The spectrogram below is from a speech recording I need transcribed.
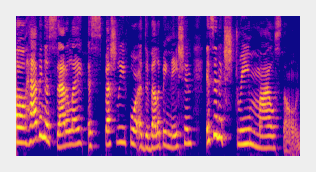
So having a satellite, especially for a developing nation, is an extreme milestone.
